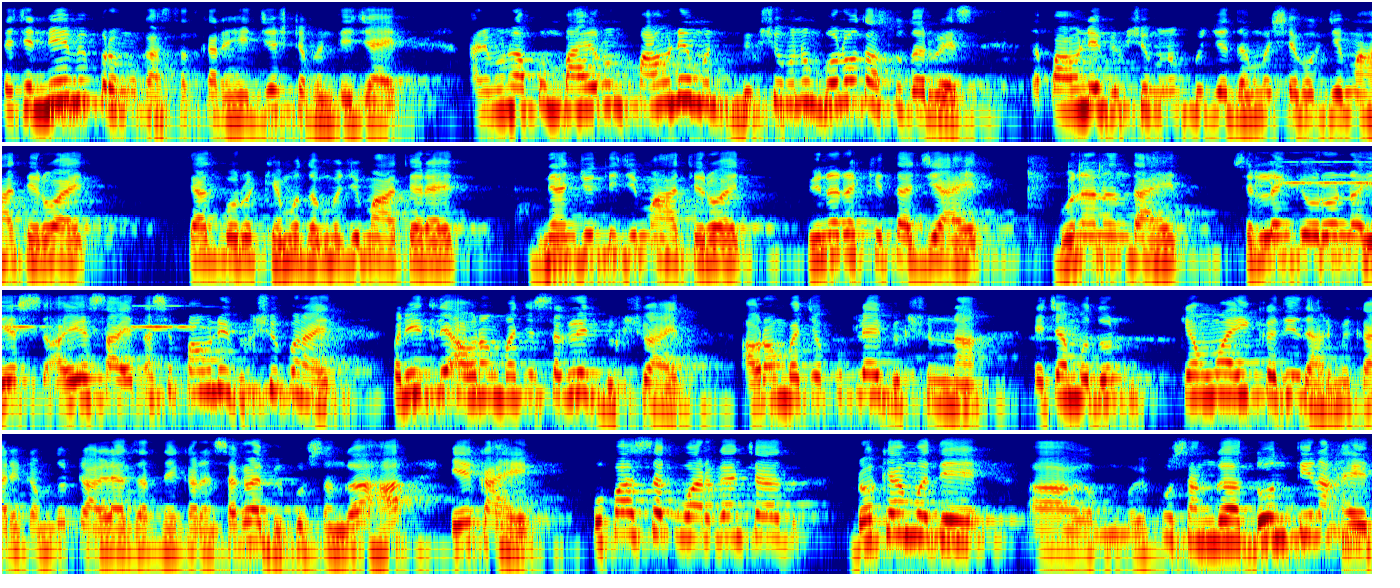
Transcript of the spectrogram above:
त्याचे नेहमी प्रमुख असतात कारण हे ज्येष्ठ भंतेचे आहेत. आणि म्हणून आपण बाहेरून पाहुणे म्हणून भिक्षू म्हणून बोलवत असतो दरवेळेस. तर पाहुणे भिक्षू म्हणून पूज्य धम्मसेवकजी महाथेरो आहेत. त्याचबरोबर खेमोधम्मजी महाथेर आहेत. ज्ञानज्योतीजी महातेरो आहेत विनरकिताजी आहेत गुणानंद आहेत श्रीलंकेवरून यश यश आहेत असे पाहुणे भिक्षू पण आहेत. पण इथले औरंगाबादचे सगळेच भिक्षू आहेत. औरंगाबादच्या कुठल्याही भिक्षूंना याच्यामधून केव्हाही कधी धार्मिक कार्यक्रम तो टाळला जात नाही. कारण सगळा भिक्खू संघ हा एक आहे. उपासक वर्गांच्या डोक्यामध्ये भिक्खू संघ दोन तीन आहेत.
